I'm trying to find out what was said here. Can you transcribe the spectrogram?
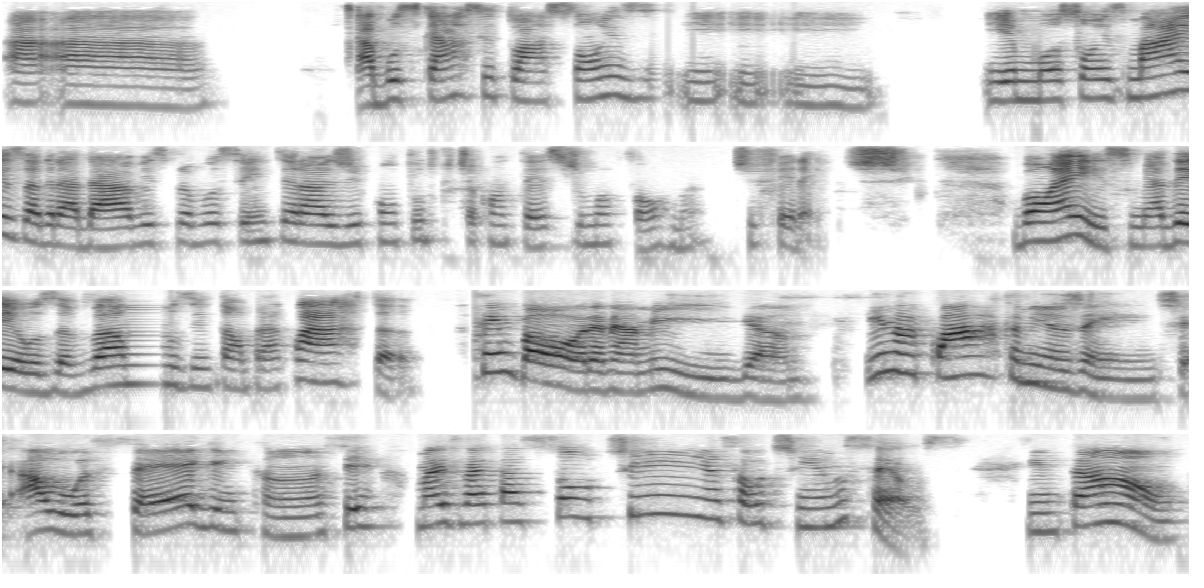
a, a, a buscar situações e, e, e e emoções mais agradáveis para você interagir com tudo que te acontece de uma forma diferente. Bom, é isso, minha deusa. Vamos então para a quarta? Embora, minha amiga. E na quarta, minha gente, a lua segue em câncer, mas vai estar tá soltinha, soltinha nos céus. Então,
